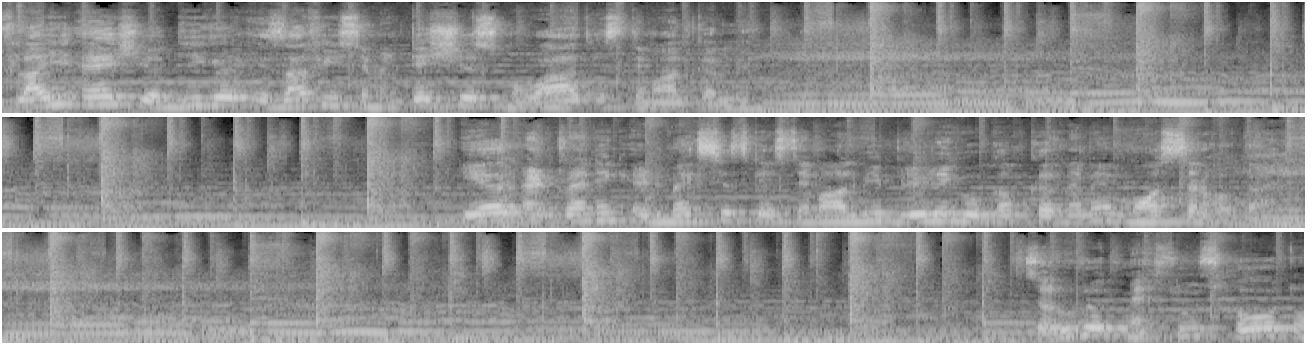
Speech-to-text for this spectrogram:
फ्लाई ऐश या दीगर इजाफी सीमेंटेशियस मवाद इस्तेमाल कर लें। एयर एंड ट्रेनिंग एडमेक्सिस का इस्तेमाल भी ब्लीडिंग को कम करने में मौसर होता है। ज़रूरत महसूस हो तो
